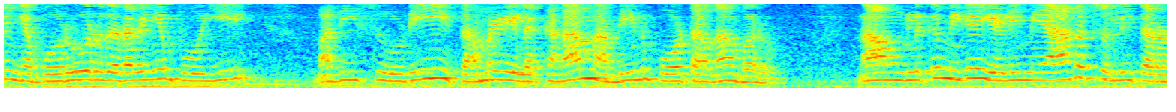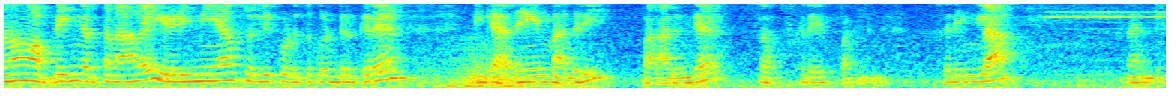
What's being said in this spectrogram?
நீங்கள் ஒரு ஒரு தடவையும் போய் மதிசூடி தமிழ் இலக்கணம் அப்படின்னு போட்டால் தான் வரும். நான் உங்களுக்கு மிக எளிமையாக சொல்லித்தரணும் அப்படிங்கிறதுனால எளிமையாக சொல்லி கொடுத்து கொண்டிருக்கிறேன். நீங்கள் அதே மாதிரி பாருங்கள் சப்ஸ்கிரைப் பண்ணுங்கள் சரிங்களா? நன்றி.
